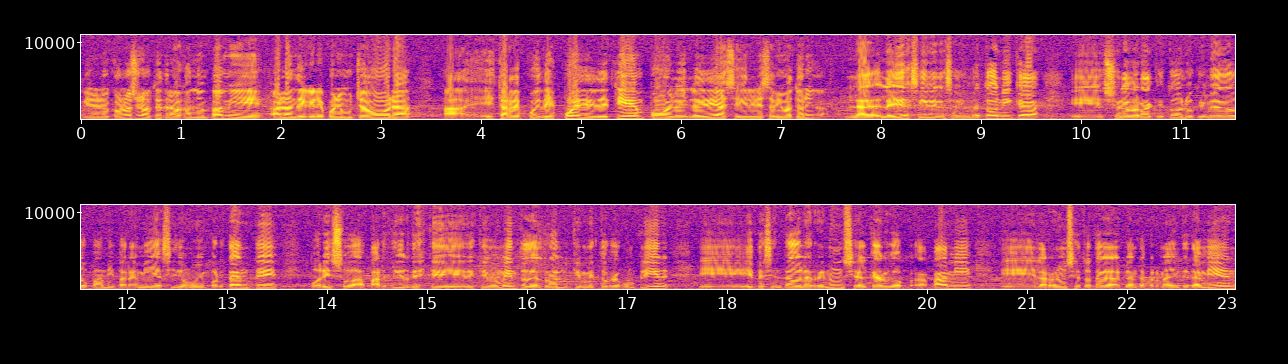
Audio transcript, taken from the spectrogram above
quienes lo conocen a usted trabajando en PAMI hablan de que le pone mucha hora, a estar después, después de, tiempo, la, idea es seguir en esa misma tónica. La, idea es seguir en esa misma tónica, eh, yo la verdad que todo lo que me ha dado PAMI para mí ha sido muy importante, por eso a partir de este, de este momento, del rol que me toca cumplir, eh, he presentado la renuncia al cargo a, PAMI, eh, la renuncia total a la planta permanente también,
